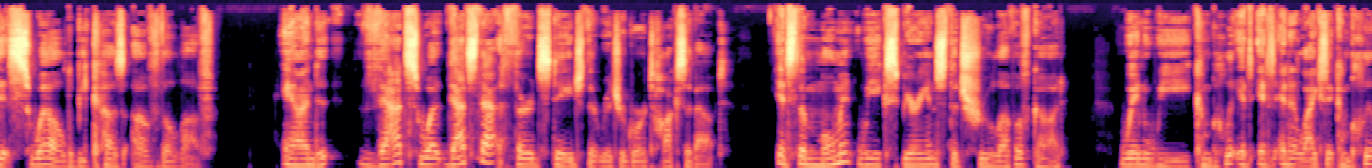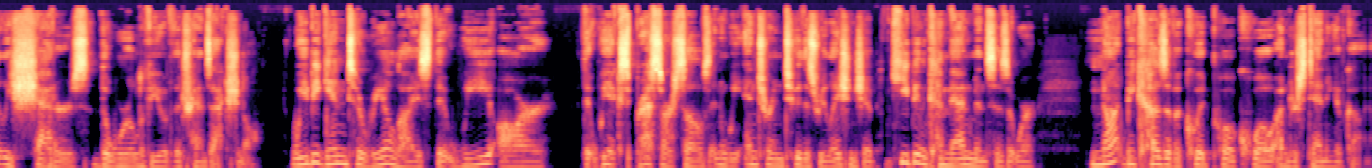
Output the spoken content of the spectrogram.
that swelled because of the love. And that's what that's that third stage that Richard Rohr talks about. It's the moment we experience the true love of God when we complete it, it's and it likes it completely shatters the worldview of the transactional. We begin to realize that we are that we express ourselves and we enter into this relationship, keeping the commandments, as it were, not because of a quid pro quo understanding of God,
